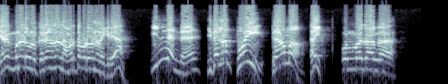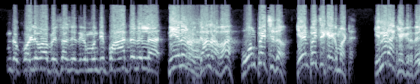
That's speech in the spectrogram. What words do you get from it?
எனக்கு முன்னாடி உனக்கு கல்யாணம் நான் வருத்தப்படுவேன்னு நினைக்கிறியா? இல்ல என்ன இதெல்லாம் போய் டிராமா உண்மைதாங்க. இந்த கொள்ளுவா பிசாசத்துக்கு முந்தி பார்த்தது இல்ல நீ என்ன ஜாலராவா? உன் பேச்சுதான் என் பேச்ச கேட்க மாட்டேன். என்னடா கேக்குறது?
